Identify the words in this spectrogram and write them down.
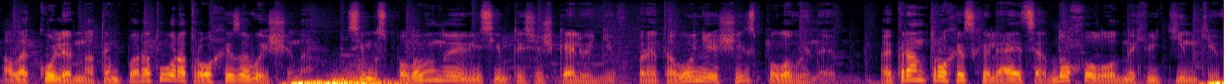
але колірна температура трохи завищена 7,5-8 тисяч кельвінів, при еталоні 6,5. Екран трохи схиляється до холодних відтінків.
